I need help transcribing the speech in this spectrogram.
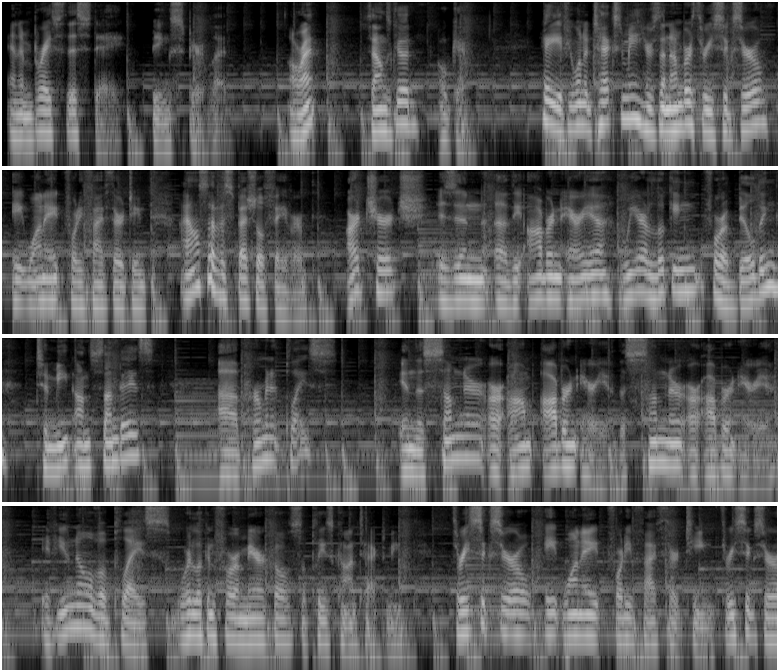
and embrace this day being spirit led. All right? Sounds good? Okay. Hey, if you want to text me, here's the number 360 818 4513. I also have a special favor. Our church is in uh, the Auburn area. We are looking for a building to meet on Sundays, a permanent place in the Sumner or Auburn area. The Sumner or Auburn area. If you know of a place, we're looking for a miracle, so please contact me. 360 818 4513. 360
